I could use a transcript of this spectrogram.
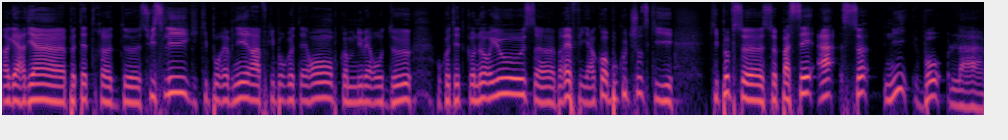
un, gardien euh, peut-être de Swiss League qui pourrait venir à Fribourg-Gotteron comme numéro 2 aux côtés de Conorius. Euh, bref, il y a encore beaucoup de choses qui, qui peuvent se, se passer à ce niveau-là.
